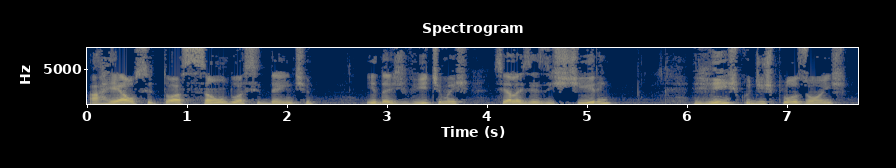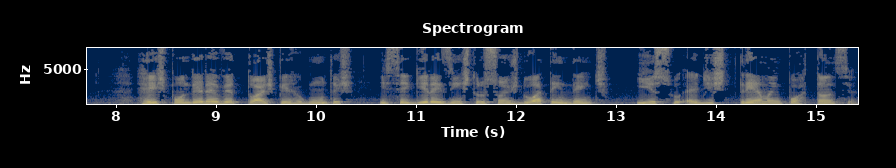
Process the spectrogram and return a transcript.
a real situação do acidente e das vítimas, se elas existirem, risco de explosões, responder a eventuais perguntas e seguir as instruções do atendente. Isso é de extrema importância,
